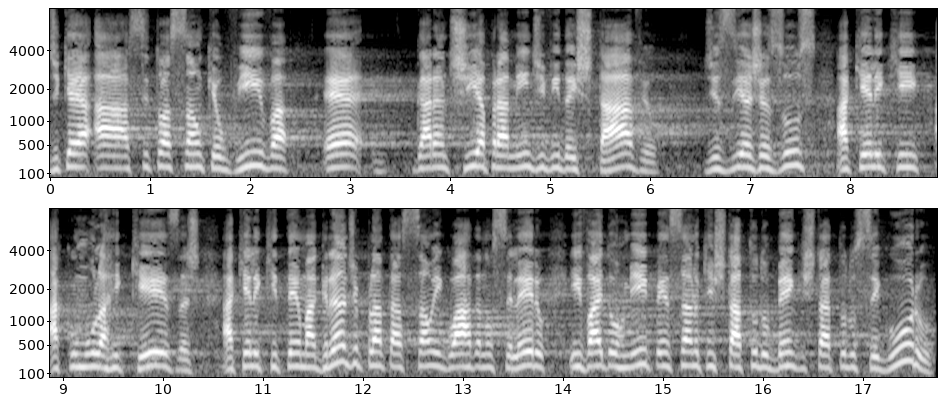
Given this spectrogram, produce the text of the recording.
de que a situação que eu viva é garantia para mim de vida estável. Dizia Jesus, aquele que acumula riquezas, aquele que tem uma grande plantação e guarda no celeiro e vai dormir pensando que está tudo bem, que está tudo seguro.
